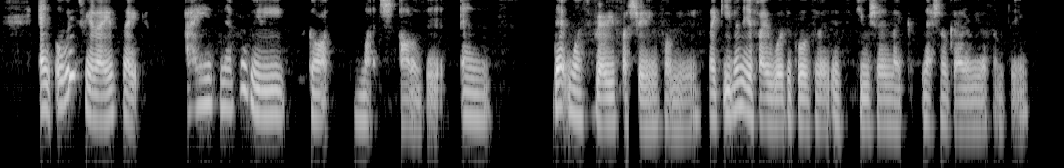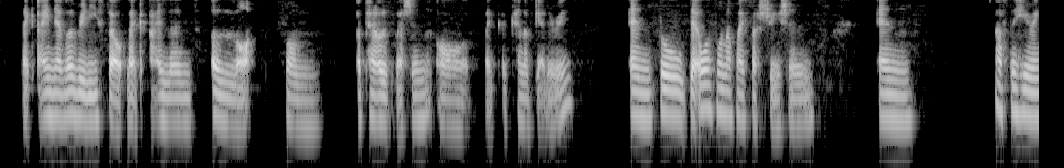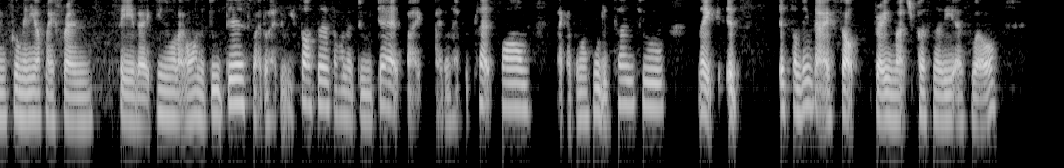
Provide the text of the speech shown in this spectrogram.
and always realized like I never really got much out of it, and that was very frustrating for me. Like even if I were to go to an institution like National Gallery or something, like I never really felt like I learned a lot from a panel discussion or like a kind of gathering and so that was one of my frustrations. And after hearing so many of my friends say like you know like i want to do this but i don't have the resources. I want to do that but i don't have the platform. Like i don't know who to turn to. Like it's it's something that i felt very much personally as well.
